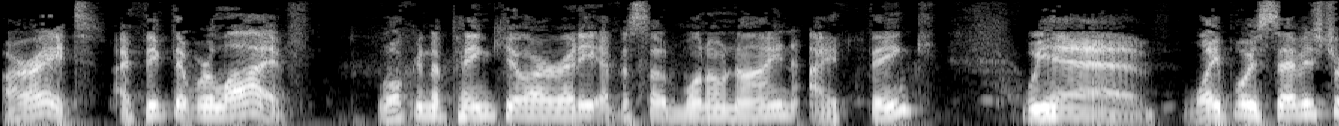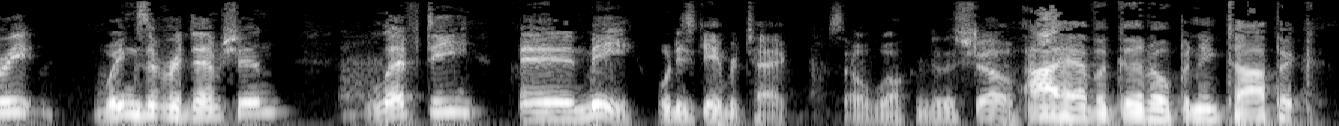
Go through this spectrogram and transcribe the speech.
All right, I think that we're live. Welcome to Painkiller Already, episode 109. I think we have White Boy Seventh Street, Wings of Redemption, Lefty, and me, Woody's Gamertag. So welcome to the show. I have a good opening topic.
